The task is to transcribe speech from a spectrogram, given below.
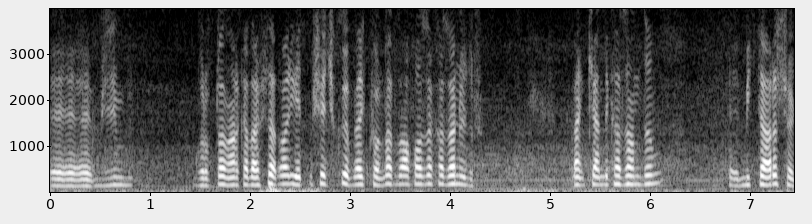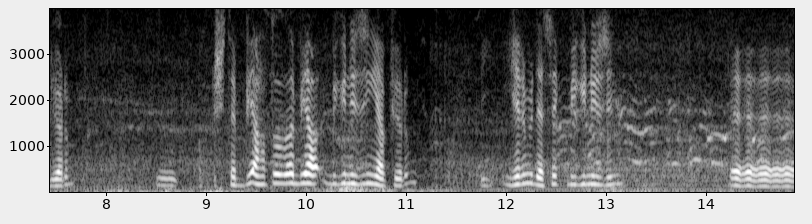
Ee, bizim gruptan arkadaşlar var 70'e çıkıyor. Belki onlar daha fazla kazanıyordur. Ben kendi kazandığım e, miktarı söylüyorum. Hmm, İşte bir haftada bir, bir gün izin yapıyorum. 20 desek bir gün izin. Ee,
